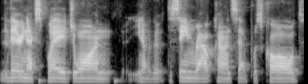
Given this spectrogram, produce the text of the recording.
the very next play, Juwan, you know, the, the same route concept was called.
